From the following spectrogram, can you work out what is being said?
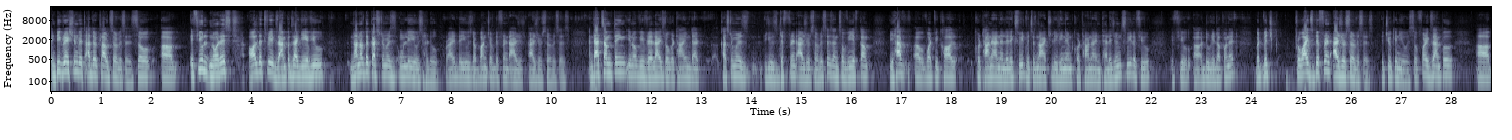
integration with other cloud services. So uh, if you noticed, all the three examples I gave you, none of the customers only used Hadoop, right? They used a bunch of different Azure, Azure services. And that's something you know, we've realized over time that customers use different Azure services. And so we have, come, we have uh, what we call Cortana Analytics Suite, which is now actually renamed Cortana Intelligence Suite if you, if you uh, do read up on it, but which provides different Azure services which you can use. So for example, uh,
